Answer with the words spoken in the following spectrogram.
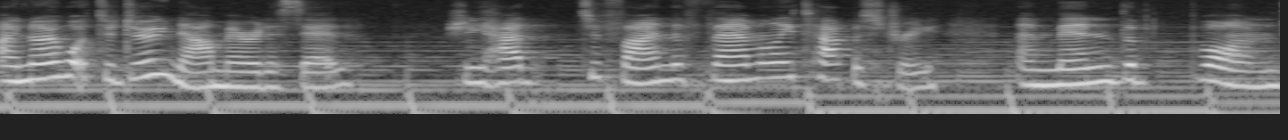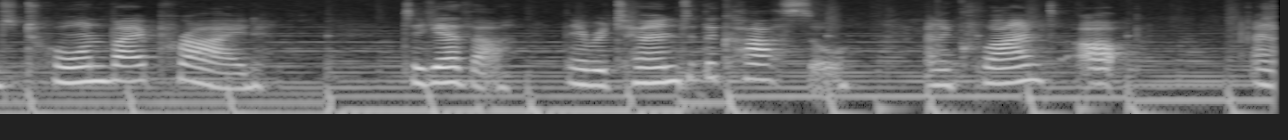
I know what to do now, Merida said. She had to find the family tapestry and mend the bond torn by pride. Together, they returned to the castle and climbed up an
